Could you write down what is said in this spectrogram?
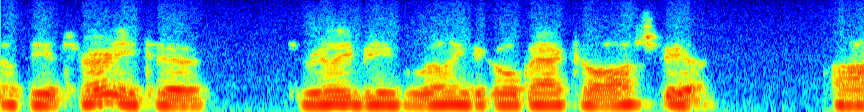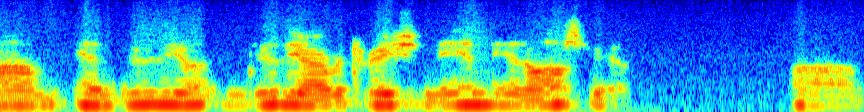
of the attorney to, to really be willing to go back to Austria, um, and do the, do the arbitration in, in Austria. Um,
